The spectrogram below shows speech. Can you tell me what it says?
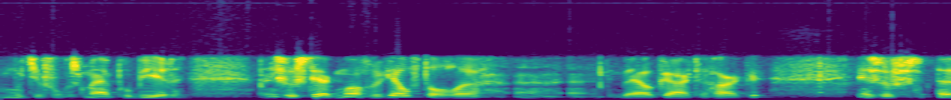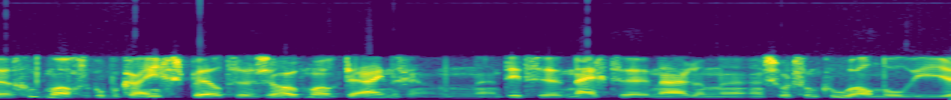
moet je volgens mij proberen... zo sterk mogelijk elftal bij elkaar te harken en zo uh, goed mogelijk op elkaar ingespeeld uh, zo hoog mogelijk te eindigen. Uh, dit neigt naar een, een soort van koehandel die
